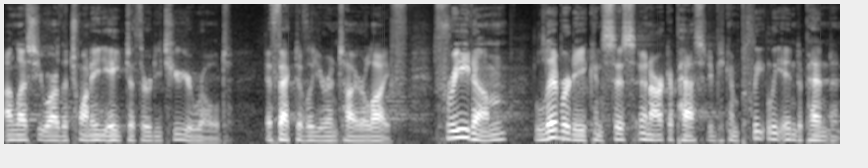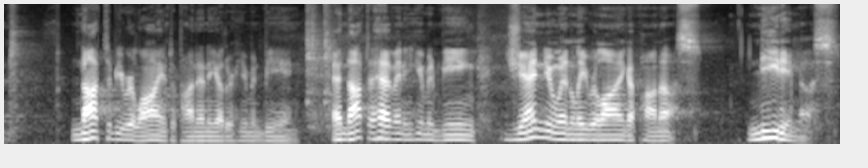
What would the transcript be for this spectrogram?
unless you are the 28 to 32 year old, effectively your entire life. Freedom, liberty consists in our capacity to be completely independent not to be reliant upon any other human being, and not to have any human being genuinely relying upon us, needing us.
